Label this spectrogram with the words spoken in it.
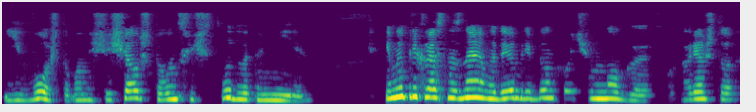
его, чтобы он ощущал, что он существует в этом мире. И мы прекрасно знаем, мы даем ребенку очень много. Говорят, что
